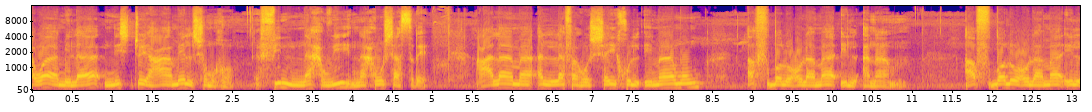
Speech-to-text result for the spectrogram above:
আওয়ামিলা নিশ্চয় আমেল সমূহ, ফিন নাহউই নাহু শাস্ত্রে আলামা আল্লাফাহু শাইখুল ইমামু আফদল উলামা ইল আনাম। আফদল ওলামা ইল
